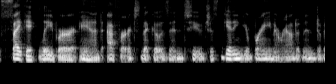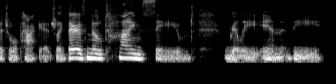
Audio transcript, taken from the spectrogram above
psychic labor and effort that goes into just getting your brain around an individual package. Like there's no time saved really in the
